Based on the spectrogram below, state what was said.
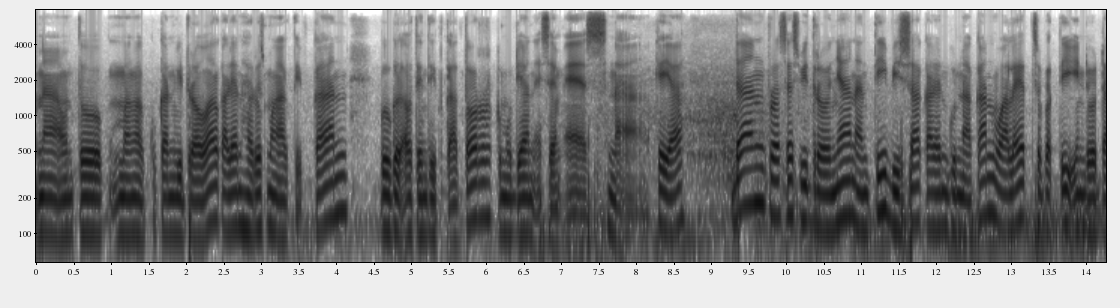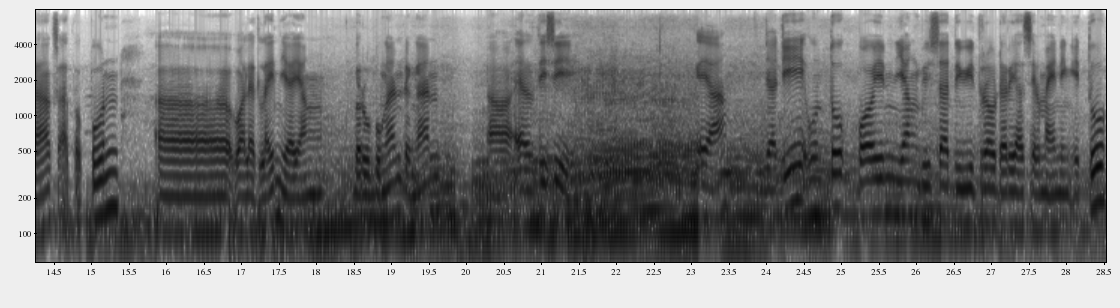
Nah, untuk melakukan withdrawal kalian harus mengaktifkan Google Authenticator kemudian SMS. Nah, oke okay ya. Dan proses withdrawnya nanti bisa kalian gunakan wallet seperti Indodax ataupun uh, wallet lain ya yang berhubungan dengan uh, eh, LTC. Oke ya. Jadi untuk poin yang bisa di withdraw dari hasil mining itu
